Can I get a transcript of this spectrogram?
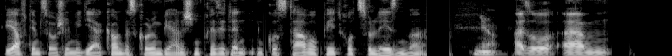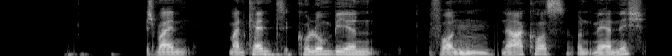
wie auf dem Social Media Account des kolumbianischen Präsidenten Gustavo Petro zu lesen war. Ja. Also, ähm, ich meine, man kennt Kolumbien von mhm. Narcos und mehr nicht.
